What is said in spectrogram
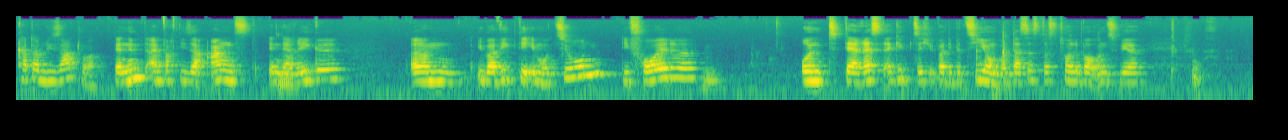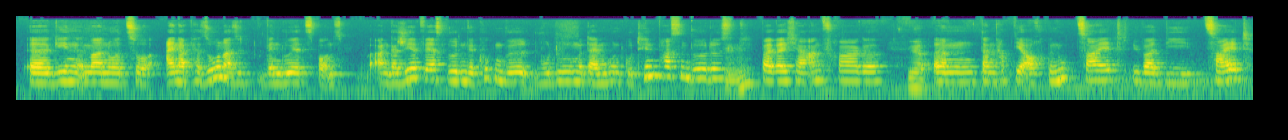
Katalysator. Der nimmt einfach diese Angst in der Regel ähm, überwiegt die Emotion, die Freude mhm. und der Rest ergibt sich über die Beziehung. Und das ist das Tolle bei uns. Wir äh, gehen immer nur zu einer Person. Also wenn du jetzt bei uns engagiert wärst, würden wir gucken, wo du mit deinem Hund gut hinpassen würdest, mhm. bei welcher Anfrage. Ja. Ähm, dann habt ihr auch genug Zeit über die Zeit,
